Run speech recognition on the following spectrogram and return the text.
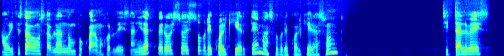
Ahorita estábamos hablando un poco a lo mejor de sanidad, pero eso es sobre cualquier tema, sobre cualquier asunto. Si tal vez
